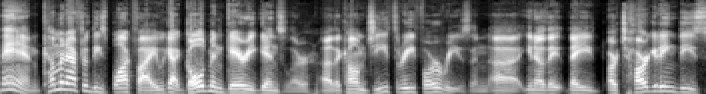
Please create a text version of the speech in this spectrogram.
man, coming after these BlockFi, we got Goldman Gary Gensler. Uh, they call him G3 for a reason. Uh, you know, they, they are targeting these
